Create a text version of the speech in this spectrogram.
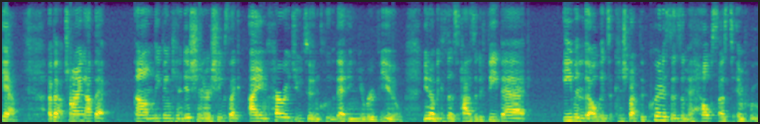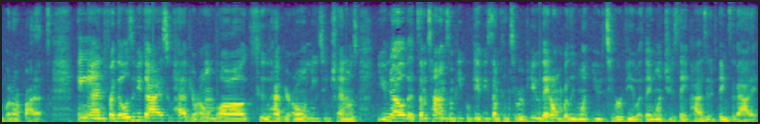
yeah, about trying out that um, leave-in conditioner, she was like, I encourage you to include that in your review, you know, because that's positive feedback even though it's a constructive criticism, it helps us to improve on our products. And for those of you guys who have your own blogs, who have your own YouTube channels, you know that sometimes when people give you something to review, they don't really want you to review it. They want you to say positive things about it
